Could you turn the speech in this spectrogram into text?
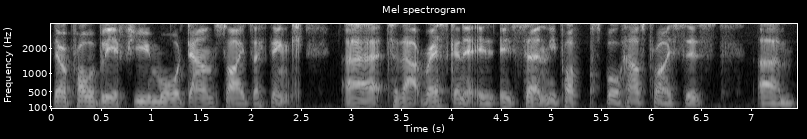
there are probably a few more downsides, I think, uh, to that risk, and it is, is certainly possible house prices um,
